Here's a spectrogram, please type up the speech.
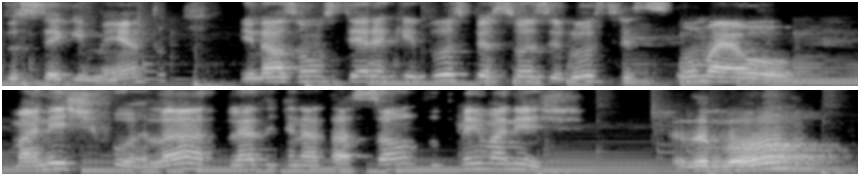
do segmento, e nós vamos ter aqui duas pessoas ilustres. Uma é o Manish Furlan, atleta de natação. Tudo bem, Manish? Tudo bom?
